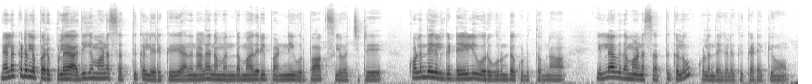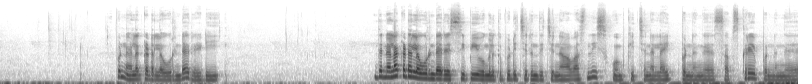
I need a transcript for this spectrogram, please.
நிலக்கடலை பருப்பில் அதிகமான சத்துக்கள் இருக்குது அதனால் நம்ம இந்த மாதிரி பண்ணி ஒரு பாக்ஸில் வச்சுட்டு குழந்தைகளுக்கு டெய்லி ஒரு உருண்டை கொடுத்தோம்னா எல்லா விதமான சத்துக்களும் குழந்தைகளுக்கு கிடைக்கும். இப்போ நிலக்கடலை உருண்டை ரெடி இந்த நிலக்கடலை உருண்டை ரெசிபி உங்களுக்கு பிடிச்சிருந்துச்சுன்னா வசந்திஸ் ஹோம் கிச்சனை லைக் பண்ணுங்கள் சப்ஸ்கிரைப் பண்ணுங்கள்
